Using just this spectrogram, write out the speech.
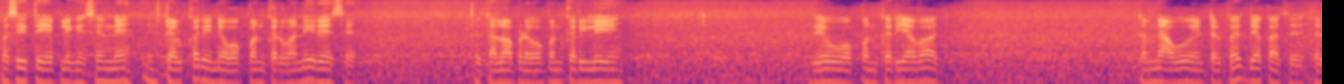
પછી તે એપ્લિકેશનને ઇન્સ્ટોલ કરીને ઓપન કરવાની રહેશે. તો ચાલો આપણે ઓપન કરી લઈએ. જેવું ઓપન કર્યા બાદ તમને આવું ઇન્ટરફેસ દેખાશે. તો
